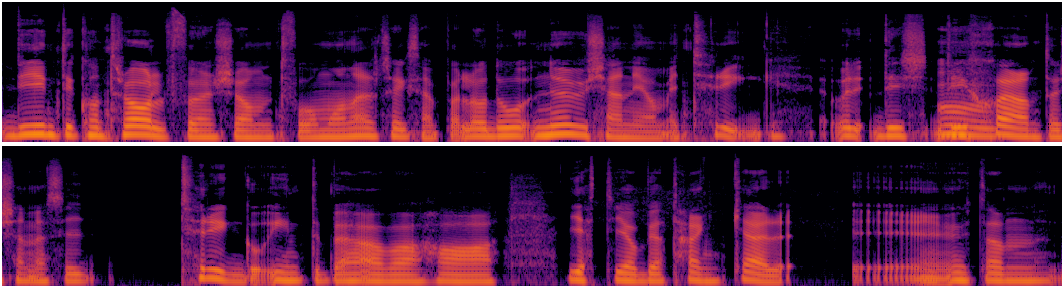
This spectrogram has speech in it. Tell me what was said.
det- är inte kontroll förrän om två månader till exempel. Och då, nu känner jag mig trygg. Det, det är Mm. skönt att känna sig trygg och inte behöva ha jättejobbiga tankar. Eh, Utan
